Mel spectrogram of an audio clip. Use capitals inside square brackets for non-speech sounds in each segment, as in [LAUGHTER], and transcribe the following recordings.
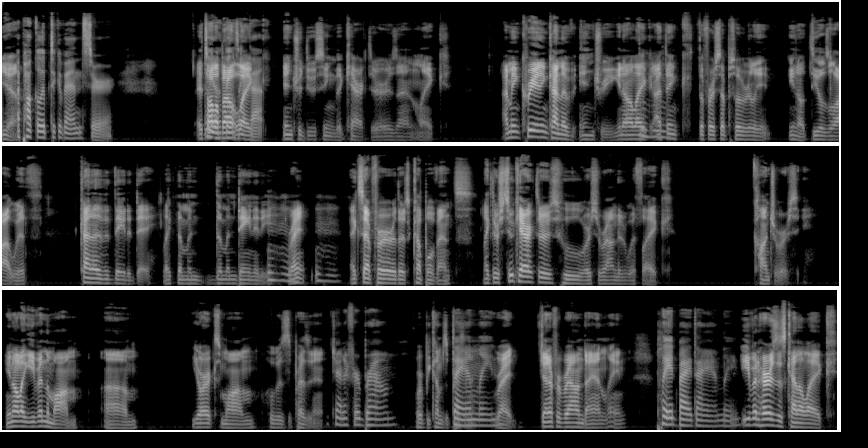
Yeah. apocalyptic events or It's all know, about like like, introducing the characters and like, I mean, creating kind of intrigue. You know, like I Mhm. think the first episode really, you know, deals a lot with kind of the day to day, like the mun- the mundanity, Mhm, right? mhm. except for there's a couple events. Like there's two characters who are surrounded with like controversy. You know, like even the mom, um, Yorick's mom, who is the president jennifer brown or becomes the president. diane lane Right. Jennifer Brown, Diane Lane. played by diane lane Even hers is kind of like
